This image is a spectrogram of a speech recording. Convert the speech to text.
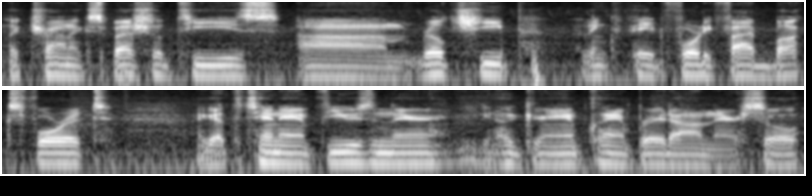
Electronic Specialties, um, real cheap. I think we paid 45 bucks for it. I got the 10 amp fuse in there. You can hook your amp clamp right on there. So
